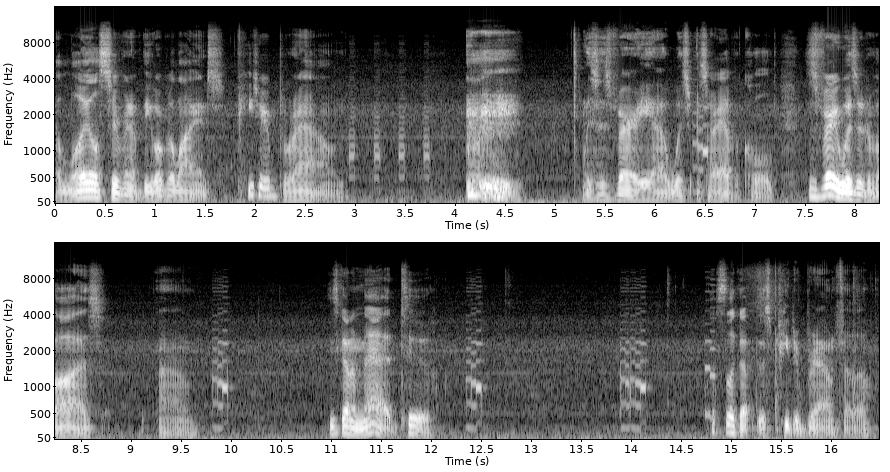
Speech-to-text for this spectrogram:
a loyal servant of the Orb Alliance, Peter Brown. this is very uh, wizard. Sorry, I have a cold. This is very Wizard of Oz. Um, he's got a mad too. Let's look up this Peter Brown fellow.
